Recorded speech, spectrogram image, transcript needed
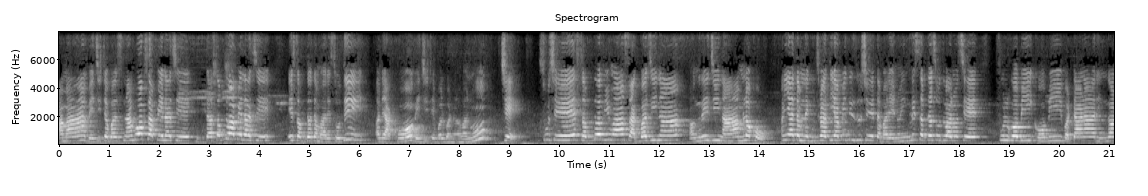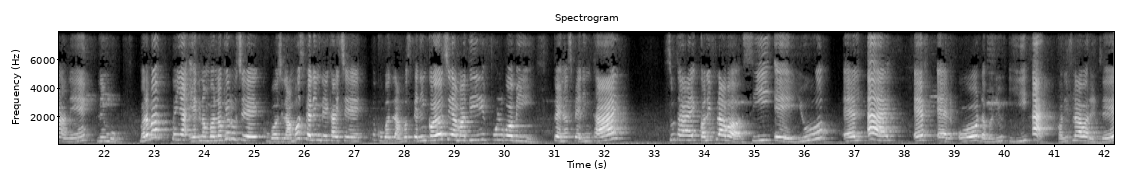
આમાં વેજીટેબલ્સના બોક્સ આપેલા છે, ખૂટતા શબ્દો આપેલા છે. એ શબ્દ તમારે શોધી અને આખો વેજીટેબલ બનાવવાનું છે. શું છે? શબ્દ વ્યૂમાં શાકભાજીના અંગ્રેજી નામ લખો. અહીંયા તમને ગુજરાતી આપી દીધું છે, તમારે એનો ઇંગ્લિશ શબ્દ શોધવાનો છે. ફૂલગોબી, કોબી, વટાણા, રીંગણ અને લીંબુ. બરાબર? તો અહીંયા એક નંબર લખેલું છે. ખૂબ જ લાંબો સ્પેલિંગ દેખાય છે. તો ખૂબ જ લાંબો સ્પેલિંગ કયો છે આમાંથી? ફૂલગોબી. તો એનો સ્પેલિંગ થાય, શું થાય? Cauliflower C A U L I F L O W E R cauliflower એટલે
